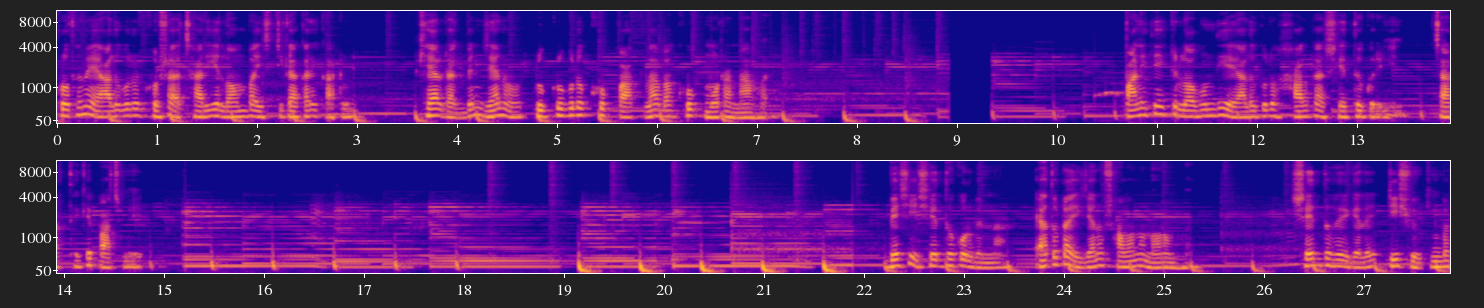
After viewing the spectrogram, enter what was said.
প্রথমে আলুগুলোর খোসা ছাড়িয়ে লম্বা স্টিক আকারে কাটুন। খেয়াল রাখবেন যেন টুকরোগুলো খুব পাতলা বা খুব মোটা না হয়। পানিতে একটু লবণ দিয়ে আলুগুলো হালকা সেদ্ধ করে নিন, চার থেকে পাঁচ মিনিট। বেশি সেদ্ধ করবেন না, এতটাই যেন সামান্য নরম হয়। সেদ্ধ হয়ে গেলে টিস্যু কিংবা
